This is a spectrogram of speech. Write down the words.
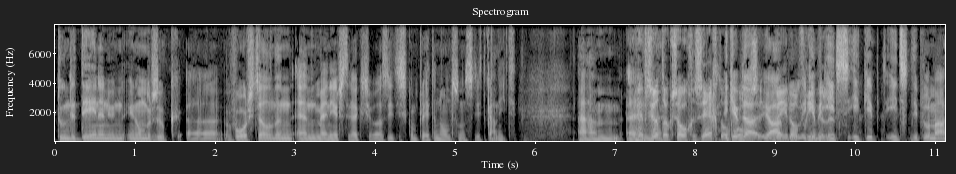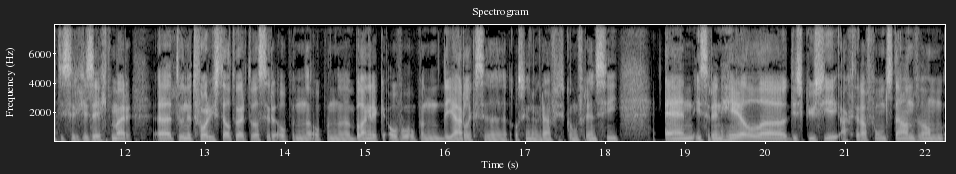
toen de Denen hun, hun onderzoek voorstelden en mijn eerste reactie was... dit is complete nonsens, dit kan niet. Um, Heeft u dat ook zo gezegd? Of, ik heb, dat, ja, ik heb, het iets, ik heb iets diplomatischer gezegd. Maar uh, toen het voorgesteld werd, was er op een, op een belangrijke... of op een, de jaarlijkse oceanografische conferentie... en is er een heel uh, discussie achteraf ontstaan van...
